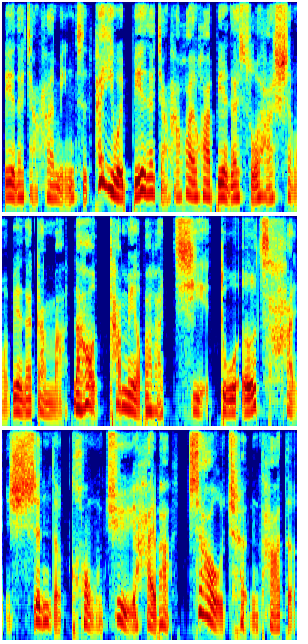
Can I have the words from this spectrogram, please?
别人在讲他的名字，他以为别人在讲他坏话，别人在说他什么，别人在干嘛，然后他没有办法解读而产生的恐惧、害怕，造成他的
